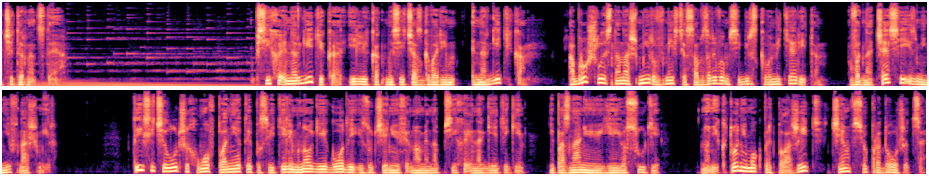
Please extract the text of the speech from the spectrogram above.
14. Психоэнергетика, или, как мы сейчас говорим, энергетика, обрушилась на наш мир вместе со взрывом сибирского метеорита, в одночасье изменив наш мир. Тысячи лучших умов планеты посвятили многие годы изучению феномена психоэнергетики и познанию ее сути, но никто не мог предположить, чем все продолжится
